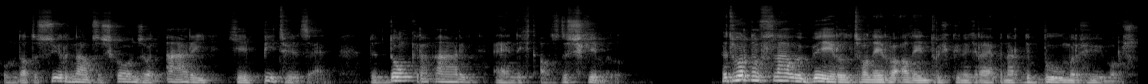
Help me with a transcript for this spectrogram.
omdat de Surinaamse schoonzoon Ari geen Piet wil zijn. De donkere Ari eindigt als de schimmel. Het wordt een flauwe wereld wanneer we alleen terug kunnen grijpen naar de boomerhumor.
